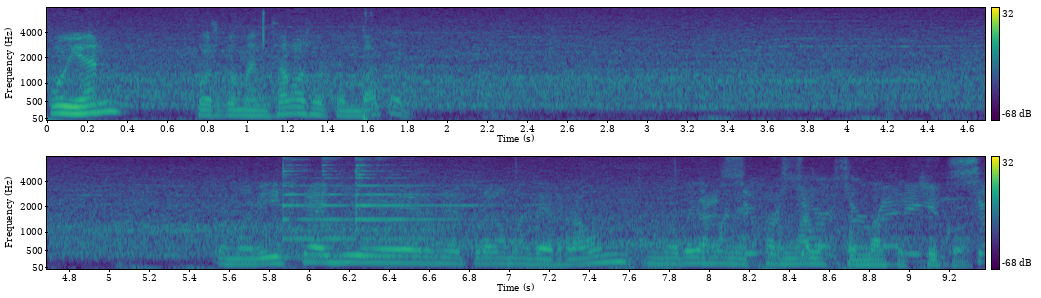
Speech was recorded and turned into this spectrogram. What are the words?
Muy bien, pues comenzamos el combate. Como dije ayer en el programa de Round, no voy a manejar mal los combates, chicos.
